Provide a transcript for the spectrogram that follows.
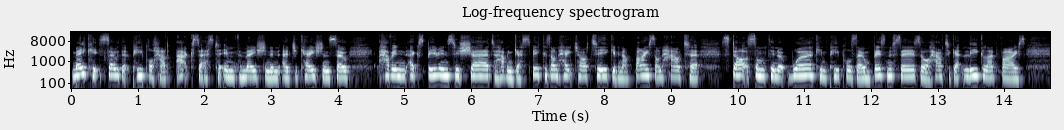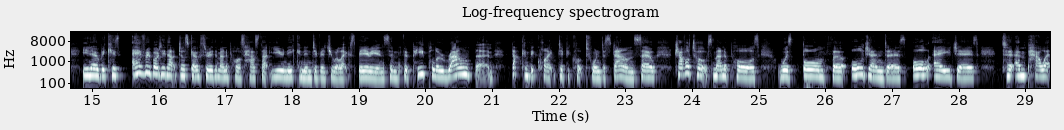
make it so that people had access to information and education. So having experiences shared, to having guest speakers on HRT, giving advice on how to start something at work in people's own businesses or how to get legal advice, you know, because everybody that does go through the menopause has that unique and individual experience. And for people around them, that can be quite difficult to understand. So Travel Talks Menopause was born for all genders all ages, to empower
